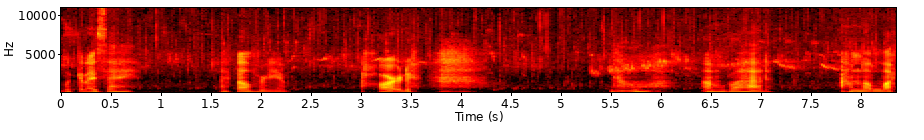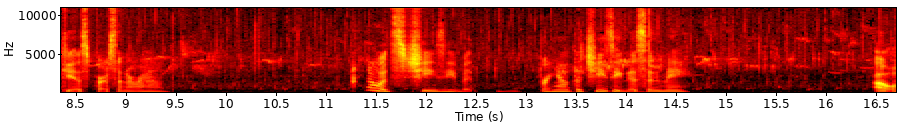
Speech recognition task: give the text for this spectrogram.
what can I say? I fell for you. Hard. No, I'm glad. I'm the luckiest person around. I know it's cheesy, but bring out the cheesiness in me. Oh,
